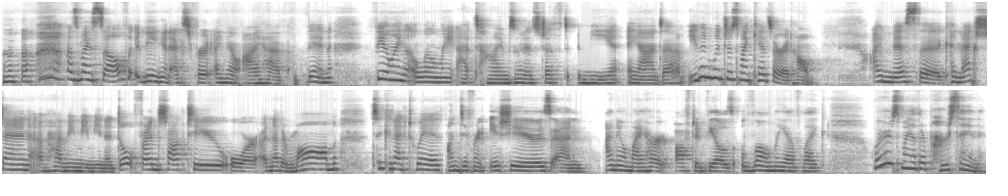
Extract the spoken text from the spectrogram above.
as myself, being an extrovert, I know I have been feeling lonely at times when it's just me and um, even when just my kids are at home. I miss the connection of having maybe an adult friend to talk to or another mom to connect with on different issues. And I know my heart often feels lonely of like, where's my other person?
